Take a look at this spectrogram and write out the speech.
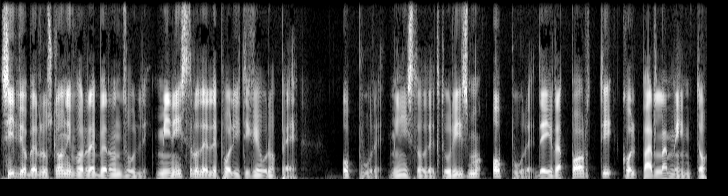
Silvio Berlusconi vorrebbe Ronzulli, ministro delle politiche europee, oppure ministro del turismo, oppure dei rapporti col Parlamento.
